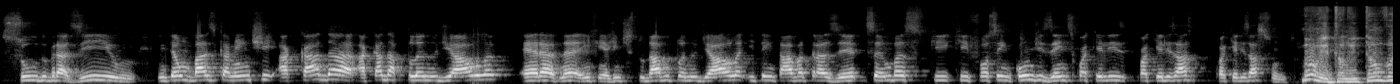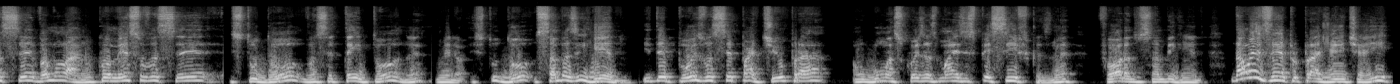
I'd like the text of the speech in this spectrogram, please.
sul do Brasil. Então, basicamente, a cada, a cada plano de aula era, né, enfim, a gente estudava o plano de aula e tentava trazer sambas que, que fossem condizentes com aqueles, com aqueles com aqueles assuntos. Bom, então, então você, vamos lá, no começo você estudou, você tentou, né, melhor, estudou sambas enredo e depois você partiu para algumas coisas mais específicas, né, fora do samba enredo. Dá um exemplo para a gente aí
